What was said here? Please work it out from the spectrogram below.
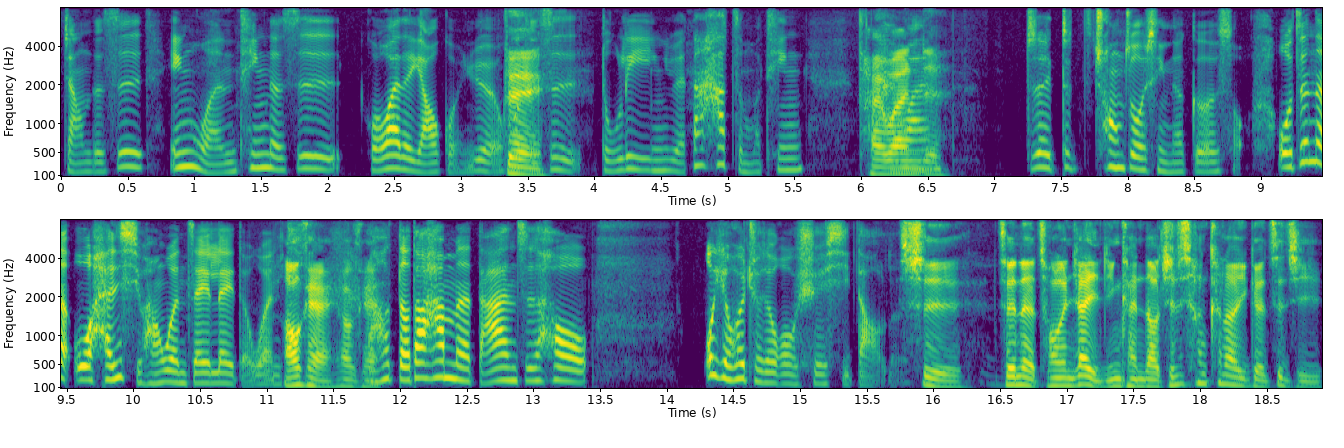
讲的是英文，听的是国外的摇滚乐或者是独立音乐，那他怎么听台湾的这这创作型的歌手？我真的我很喜欢问这一类的问题，，OK OK，然后得到他们的答案之后，我也会觉得我学习到了。是真的从人家眼睛看到，其实像看到一个自己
